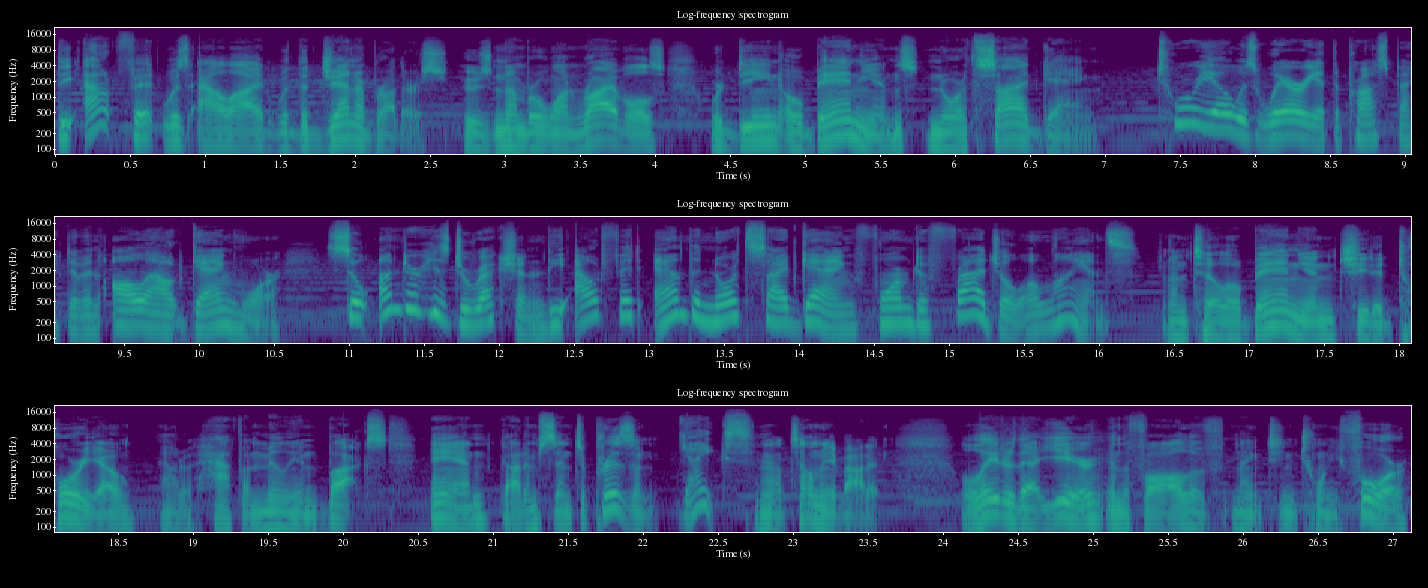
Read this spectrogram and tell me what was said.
The outfit was allied with the Genna brothers, whose number one rivals were Dean O'Banion's North Side Gang. Torrio was wary at the prospect of an all out gang war, so under his direction, the outfit and the North Side Gang formed a fragile alliance. Until O'Banion cheated Torrio out of half a million bucks and got him sent to prison. Yikes. Now, tell me about it. Later that year, in the fall of 1924,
